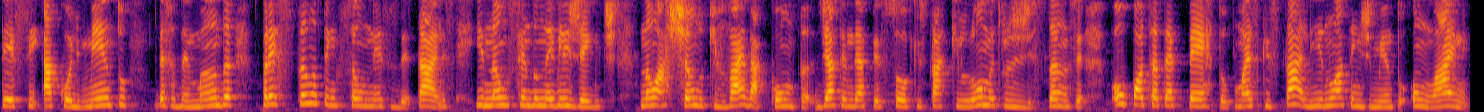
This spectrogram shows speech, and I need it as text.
ter esse acolhimento, dessa demanda, prestando atenção nesses detalhes e não sendo negligente, não achando que vai dar conta de atender a pessoa que está a quilômetros de distância ou pode ser até perto, mas que está ali no atendimento online.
